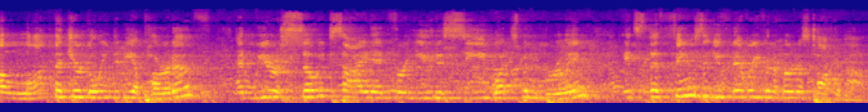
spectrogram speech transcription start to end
a lot that you're going to be a part of, and we are so excited for you to see what's been brewing. It's the things that you've never even heard us talk about.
